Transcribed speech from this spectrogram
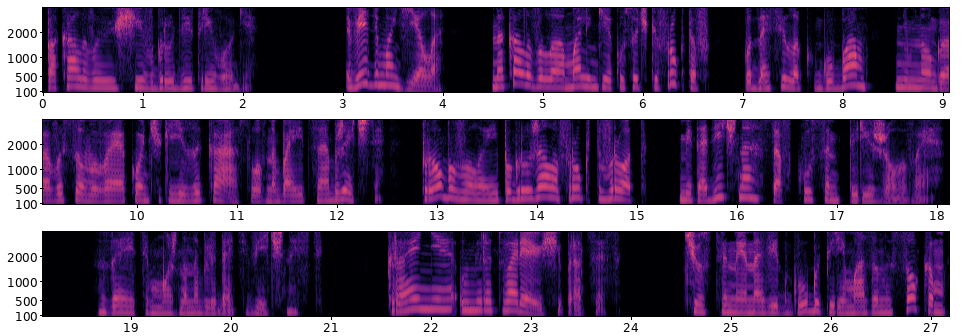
покалывающей в груди тревоги. Ведьма ела, накалывала маленькие кусочки фруктов, подносила к губам, немного высовывая кончик языка, словно боится обжечься. Пробовала и погружала фрукт в рот, методично, со вкусом пережевывая. За этим можно наблюдать вечность. Крайне умиротворяющий процесс. Чувственные на вид губы перемазаны соком,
